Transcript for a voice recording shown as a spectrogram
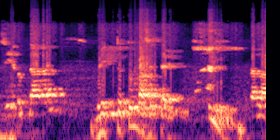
জিয়ানোর দ্বারাই মৃত্যু তো বাঁচাতে আল্লাহ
